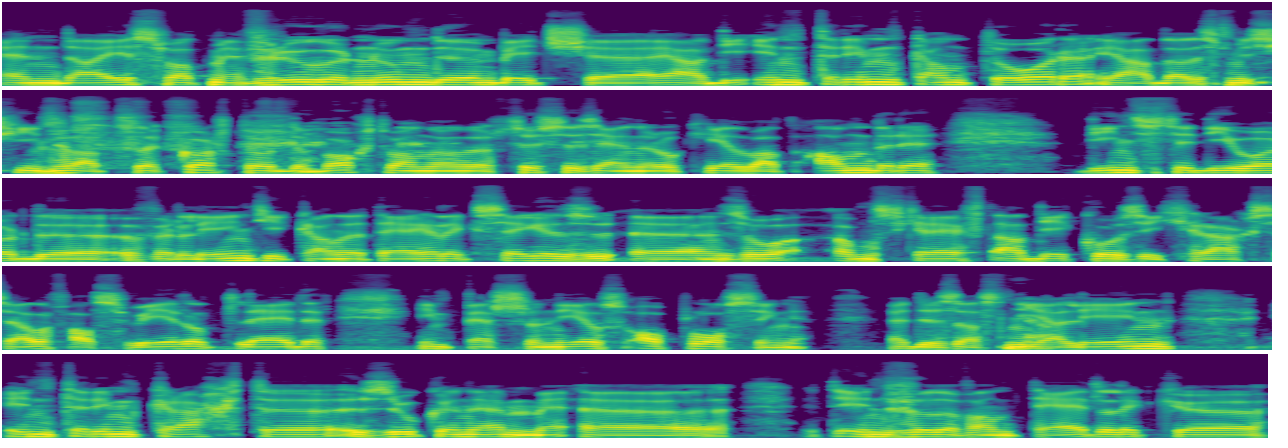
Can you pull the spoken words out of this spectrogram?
En dat is wat men vroeger noemde een beetje ja, die interim kantoren. Ja, dat is misschien wat kort door de bocht, want ondertussen zijn er ook heel wat andere diensten die worden verleend. Je kan het eigenlijk zeggen, en zo omschrijft Adeco zich graag zelf als wereldleider in personeelsoplossingen. dus dat is niet alleen interimkrachten zoeken, hè, uh, het invullen van tijdelijke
